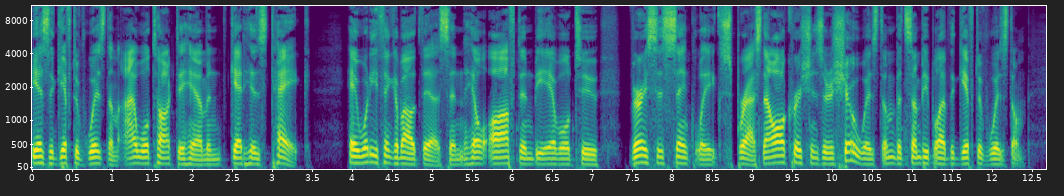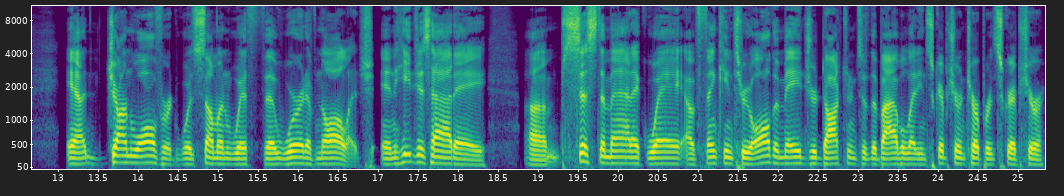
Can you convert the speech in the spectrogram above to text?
he has the gift of wisdom. I will talk to him and get his take hey, what do you think about this? And he'll often be able to very succinctly express. Now, all Christians are to show wisdom, but some people have the gift of wisdom. And John Walvoord was someone with the word of knowledge, and he just had a um, systematic way of thinking through all the major doctrines of the Bible, letting Scripture interpret Scripture,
